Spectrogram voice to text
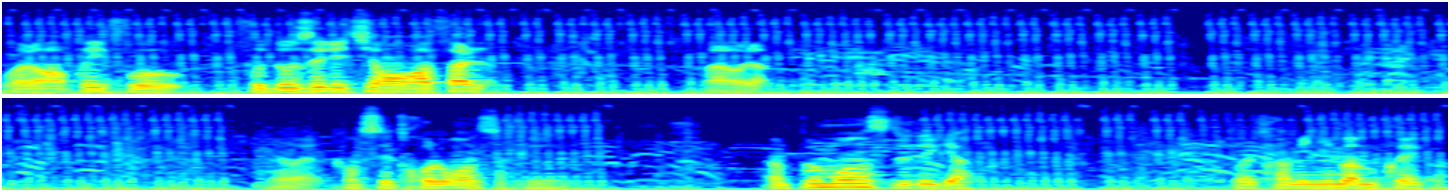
Bon, alors après, il faut, doser les tirs en rafale. Ah, voilà. Ouais, quand c'est trop loin, ça fait un peu moins de dégâts. Faut être un minimum près, quoi.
